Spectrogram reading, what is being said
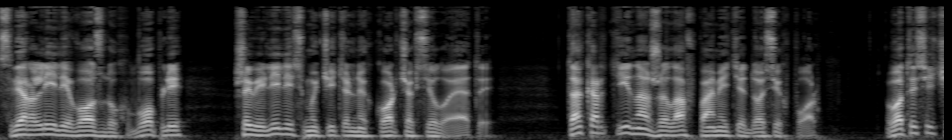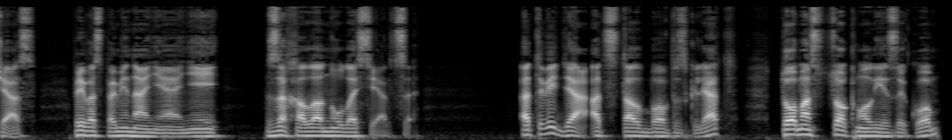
сверлили воздух вопли, шевелились в мучительных корчах силуэты. Та картина жила в памяти до сих пор. Вот и сейчас, при воспоминании о ней, захолонуло сердце. Отведя от столбов взгляд, Томас цокнул языком,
